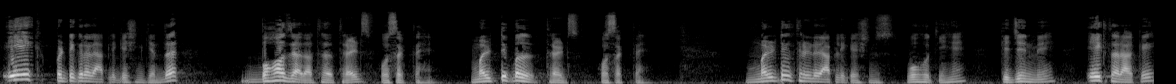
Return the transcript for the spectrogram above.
ایک پرٹیکولر ایپلیکیشن کے اندر بہت زیادہ تھریڈ ہو سکتے ہیں۔ ملٹیپل تھریڈ ہو سکتے ہیں۔ ملٹی تھریڈ ایپلیکیشن وہ ہوتی ہیں کہ جن میں ایک طرح کے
